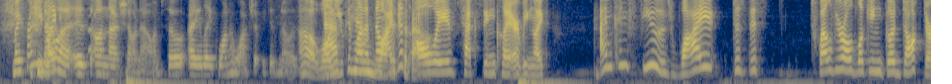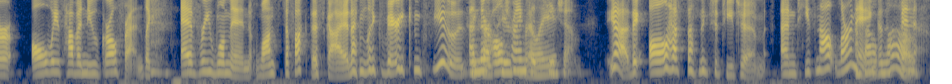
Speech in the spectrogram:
My friend He does. Noah is on that show now. I'm so I like want to watch it because Noah's. Oh, amazing. well, you can let us know. I'm just about. always texting Clare, being like, I'm confused. Why does this 12 year old looking good doctor always have a new girlfriend? Like, every woman wants to fuck this guy. And I'm like, very confused. and they're all trying really- to teach him. yeah, they all have something to teach him. And he's not learning because it's been love.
